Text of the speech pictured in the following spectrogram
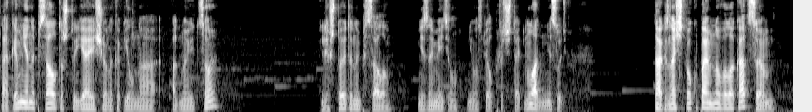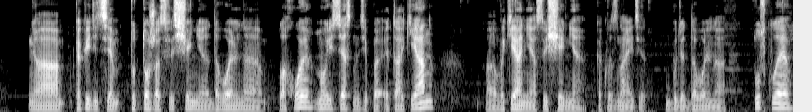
Так, и мне написало то, что я еще накопил на одно яйцо. Или что это написало? Не заметил, не успел прочитать. Ну ладно, не суть. Так, значит, покупаем новую локацию. А, как видите, тут тоже освещение довольно плохое. Ну, естественно, типа, это океан. А, в океане освещение, как вы знаете, будет довольно тусклое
